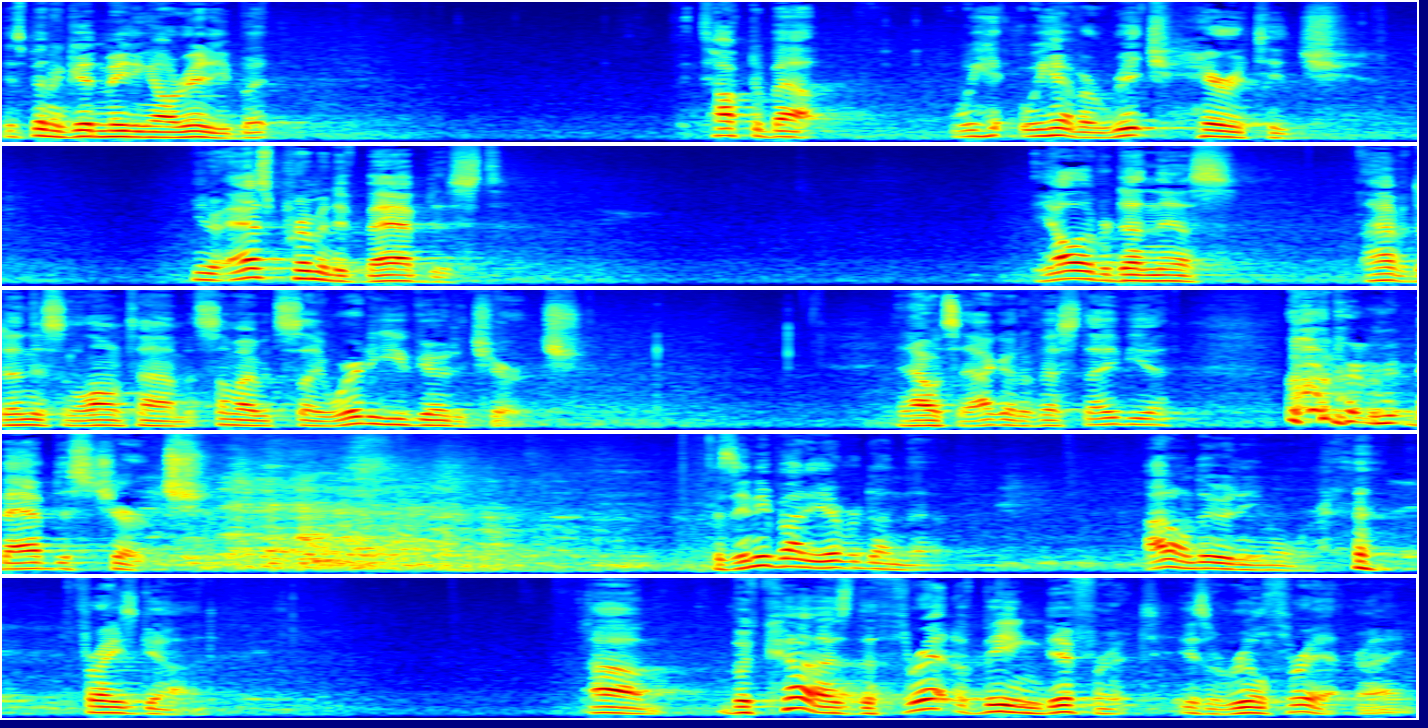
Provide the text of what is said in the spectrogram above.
it's been a good meeting already, but talked about we, we have a rich heritage. You know, as primitive Baptists, y'all ever done this? I haven't done this in a long time, but somebody would say, Where do you go to church? And I would say, I go to Vestavia Baptist Church. Has anybody ever done that? I don't do it anymore. Praise God. Um, because the threat of being different is a real threat, right?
